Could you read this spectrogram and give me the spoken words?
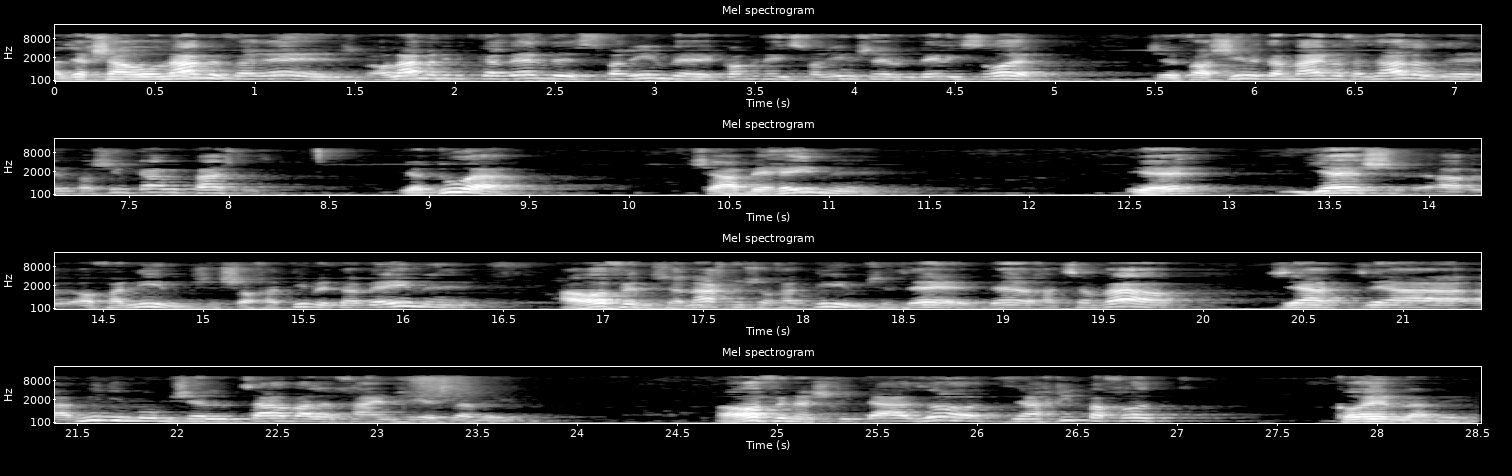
אז איך שהעולם מפרש, בעולם אני מתכוון לספרים, כל מיני ספרים של בני ישראל, שמפרשים את המים החז"ל הזה, מפרשים ככה בפשטוס. ידוע שהבהמה יש אופנים ששוחטים את הבהמה, האופן שאנחנו שוחטים, שזה דרך הצוואר, זה, זה המינימום של צער בעל החיים שיש לבהמה. האופן השחיטה הזאת זה הכי פחות כואב לבהמה.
